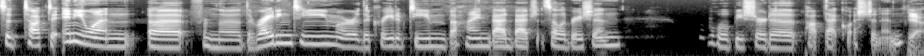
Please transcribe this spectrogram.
to talk to anyone uh, from the, the writing team or the creative team behind Bad Batch at Celebration, we'll be sure to pop that question in. Yeah.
